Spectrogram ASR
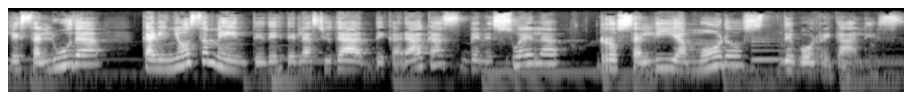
Les saluda Cariñosamente desde la ciudad de Caracas, Venezuela, Rosalía Moros de Borregales.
